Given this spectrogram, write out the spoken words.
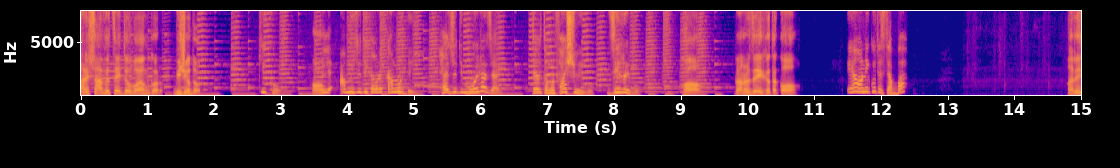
আরে সাপের চাইতেও ভয়ঙ্কর বিষধর। কি কও? তাহলে আমি যদি কাউরে কামড় দেই হ্যাঁ যদি মইরা যায় তাহলে তো আমার ফাঁসি হইব জেল হইব। হ রানুর যে এই কথা ক। এ অনেক কইতেছে আব্বা। আরে,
